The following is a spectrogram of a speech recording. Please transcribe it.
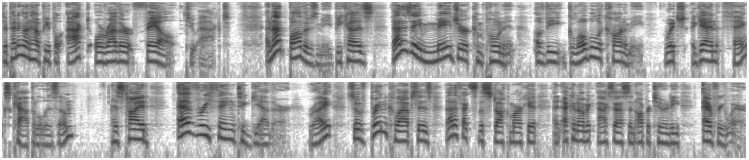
depending on how people act or rather fail to act. And that bothers me because that is a major component of the global economy, which, again, thanks capitalism, has tied everything together, right? So if Britain collapses, that affects the stock market and economic access and opportunity everywhere.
